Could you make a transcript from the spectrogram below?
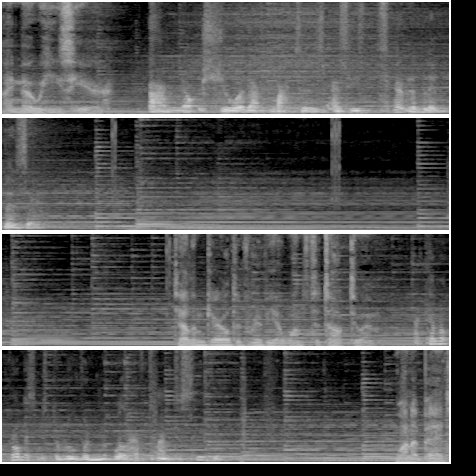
I know he's here. I'm not sure that matters, as he's terribly busy. Tell him Geralt of Rivia wants to talk to him. I cannot promise Mr. Reuven will have time to see you. Want a bed?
